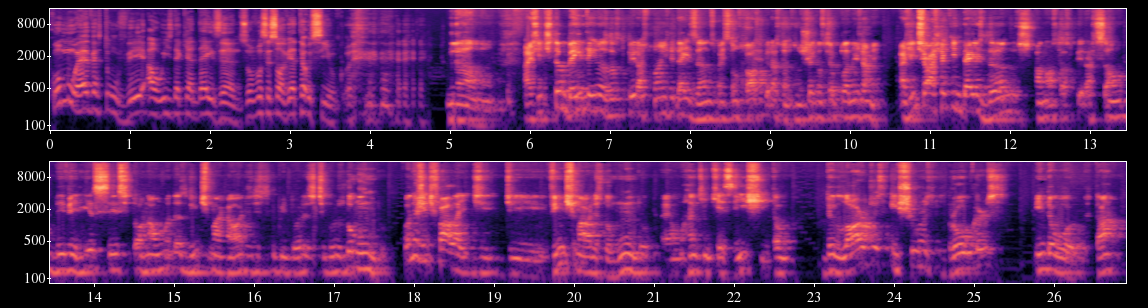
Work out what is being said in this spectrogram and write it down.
Como o Everton vê a Wiz daqui a 10 anos? Ou você só vê até os 5? não, a gente também tem as aspirações de 10 anos, mas são só aspirações, não chegam a ser planejamento. A gente acha que em 10 anos a nossa aspiração deveria ser se tornar uma das 20 maiores distribuidoras de seguros do mundo. Quando a gente fala de, de 20 maiores do mundo, é um ranking que existe, então, the largest insurance brokers in the world, tá?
